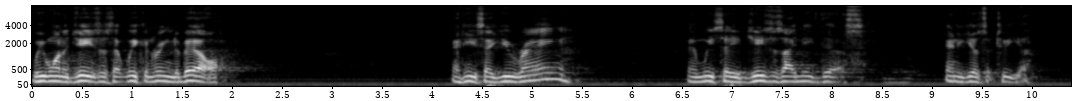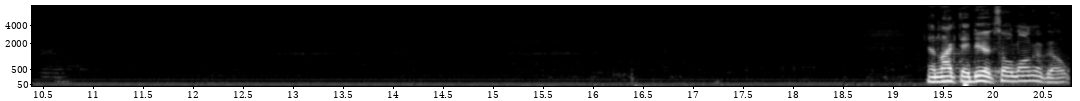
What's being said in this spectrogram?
We want a Jesus that we can ring the bell. And he say, You rang? And we say, Jesus, I need this. And he gives it to you. And like they did so long ago,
